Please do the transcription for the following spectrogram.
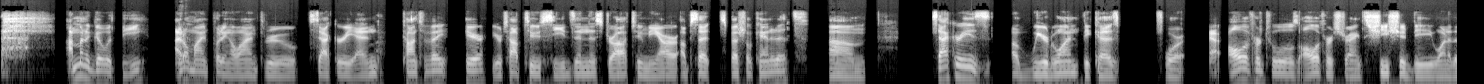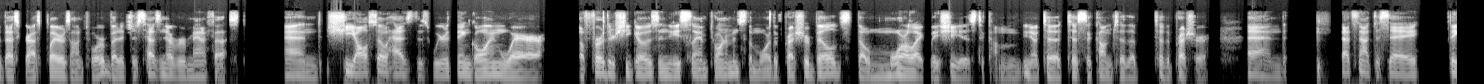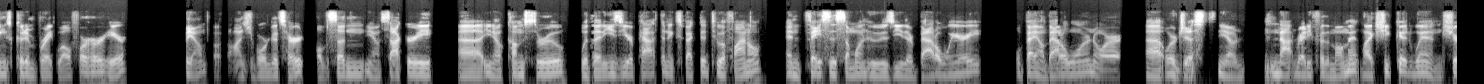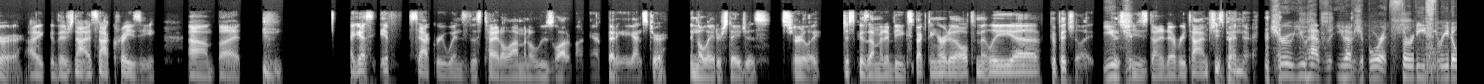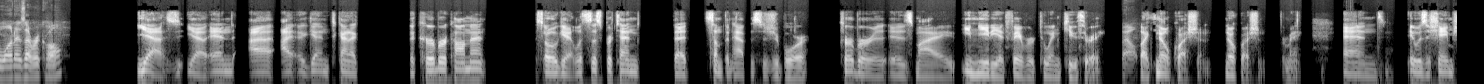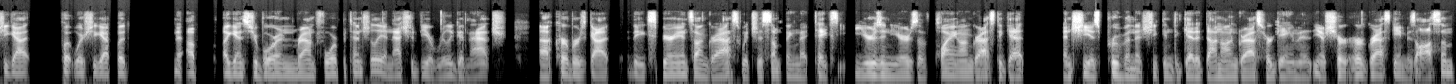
I'm gonna go with B. I don't mind putting a line through Sakkari and Kontaveit here. Your top two seeds in this draw to me are upset special candidates. Um, Sakkari is a weird one because for all of her tools, all of her strengths, she should be one of the best grass players on tour, but it just has never manifest. And she also has this weird thing going where the further she goes in these slam tournaments, the more the pressure builds, the more likely she is to come, you know, to to succumb to the to the pressure. And that's not to say things couldn't break well for her here. You know, Jabeur gets hurt, all of a sudden, you know, Sakkari, uh, you know, comes through with an easier path than expected to a final and faces someone who's either battle weary, or you know, battle worn, or uh, or just you know not ready for the moment. Like she could win, sure. I there's not it's not crazy, um, but I guess if Sakkari wins this title, I'm going to lose a lot of money. I'm betting against her in the later stages, surely, just because I'm going to be expecting her to ultimately uh, capitulate. You- she's done it every time she's been there. Drew, you have you have Jabeur at thirty three to one, as I recall. Yes, yeah, and I, I again, to kind of the Kerber comment. So again, let's just pretend that something happens to Jabeur. Kerber is my immediate favorite to win Q3. Well, like no question, no question for me. And it was a shame she got put where she got put up against Jabeur in round four potentially, and that should be a really good match. Uh, Kerber's got the experience on grass, which is something that takes years and years of playing on grass to get. and she has proven that she can get it done on grass. Her game, is, you know, her, her grass game is awesome.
